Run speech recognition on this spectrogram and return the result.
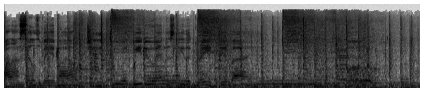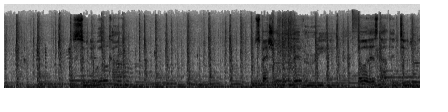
While ourselves obey biology and do what we do endlessly, the great divide. Oh, soon it will come. Special delivery, though there's nothing to deliver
